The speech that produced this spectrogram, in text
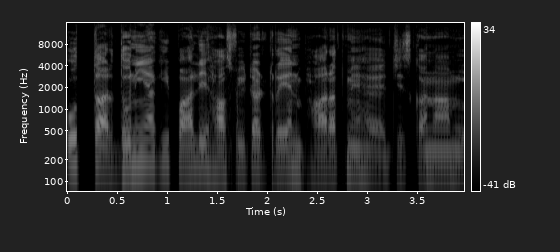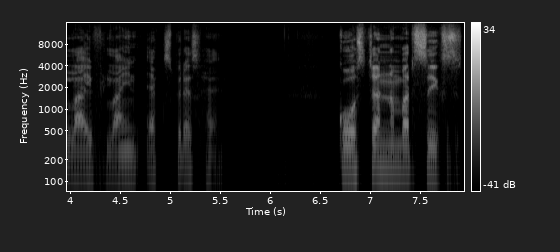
उत्तर, दुनिया की पहली हॉस्पिटल ट्रेन भारत में है, जिसका नाम लाइफ लाइन एक्सप्रेस है। क्वेश्चन नंबर सिक्स,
